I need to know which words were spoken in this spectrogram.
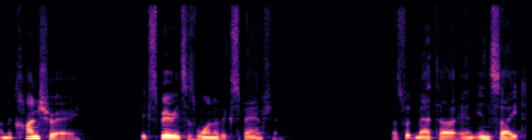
On the contrary, the experience is one of expansion. That's what metta and insight,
